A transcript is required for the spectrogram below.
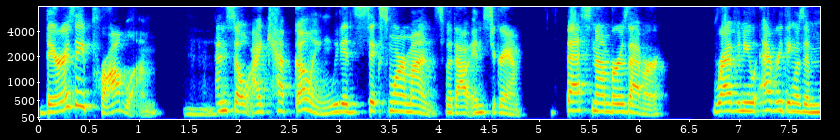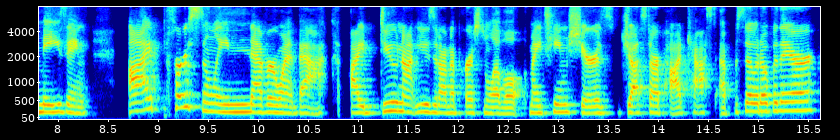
there is a problem. Mm-hmm. And so I kept going. We did six more months without Instagram, best numbers ever. Revenue, everything was amazing. I personally never went back. I do not use it on a personal level. My team shares just our podcast episode over there,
